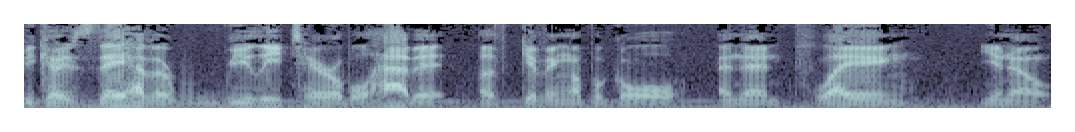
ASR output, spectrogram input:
because they have a really terrible habit of giving up a goal and then playing, you know,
